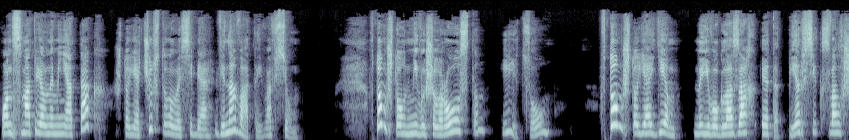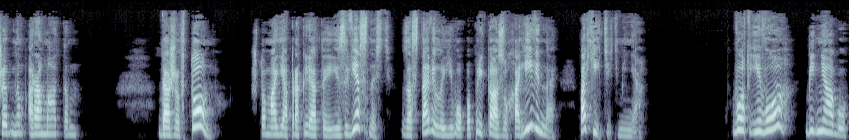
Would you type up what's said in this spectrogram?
Он смотрел на меня так, что я чувствовала себя виноватой во всем. В том, что он не вышел ростом и лицом, в том, что я ем на его глазах этот персик с волшебным ароматом, даже в том, что моя проклятая известность заставила его по приказу Халивина похитить меня. Вот его, беднягу,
